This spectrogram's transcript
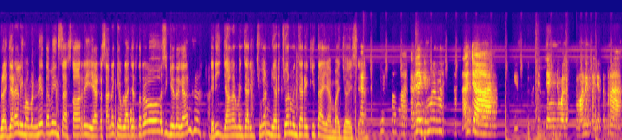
Belajarnya lima menit tapi insta story ya kesannya kayak belajar terus gitu kan. Jadi jangan mencari cuan biar cuan mencari kita ya Mbak Joyce ya. Gitu, caranya gimana? Kita belajar. Gitu. Jangan cuma lima menit belajar beneran.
